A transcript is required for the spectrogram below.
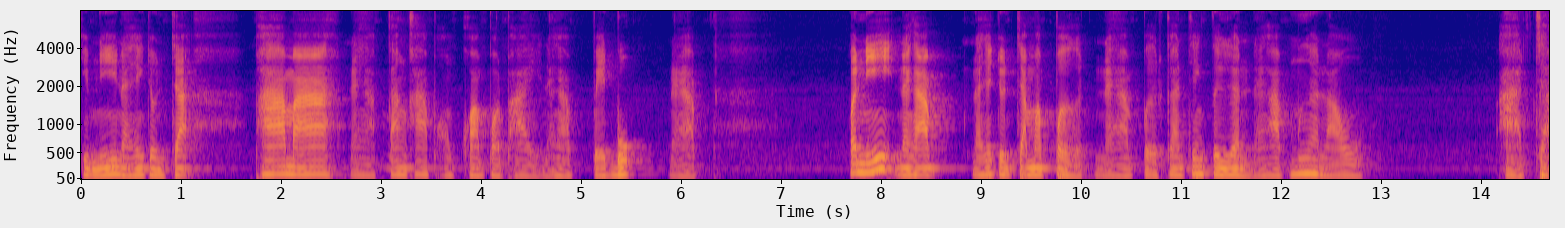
คลิปนี้นายช่างจนจะพามานะครับ ตั้งค่าความปลอดภัยนะครับ Facebook นะครับ วันนี้นะครับนายช่างจนจะมาเปิดนะครับ เปิดการแจ้งเตือนนะครับ เมื่อเราอาจจะ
